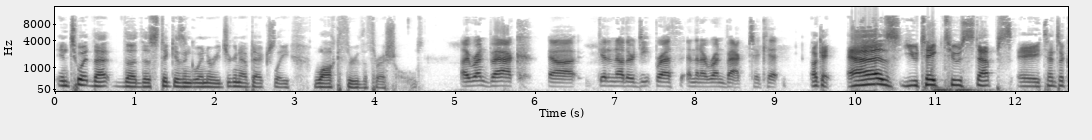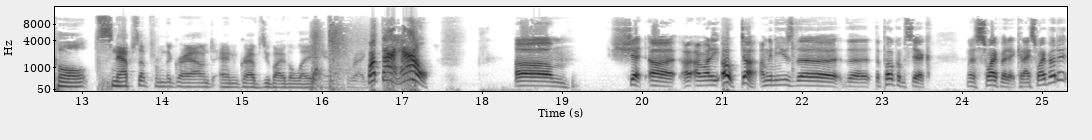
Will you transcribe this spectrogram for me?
into it that the the stick isn't going to reach. You're going to have to actually walk through the threshold. I run back, uh, get another deep breath, and then I run back to Kit. Okay. As you take two steps, a tentacle snaps up from the ground and grabs you by the leg and drags. What the hell? Um, shit. Uh, I, I'm gonna. Oh, duh. I'm gonna use the the the Pokem stick. I'm gonna swipe at it. Can I swipe at it?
